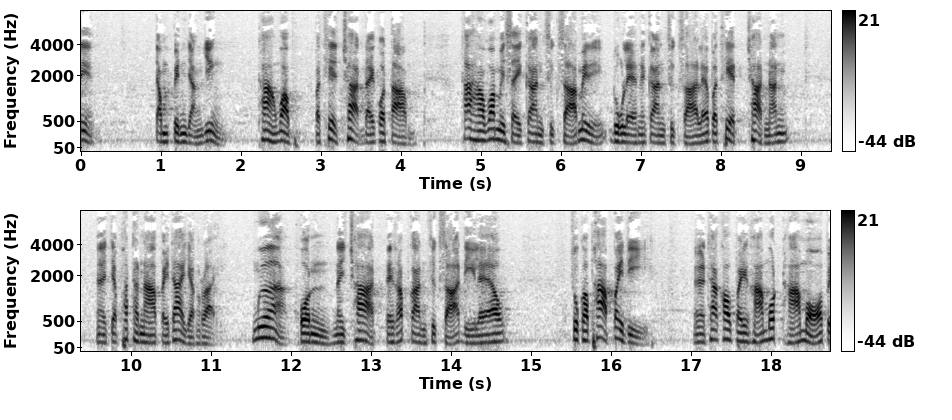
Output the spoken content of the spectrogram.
นี่จำเป็นอย่างยิ่ง ถ้าว่าประเทศชาติใดก็ตาม ถ้าหากว่าไม่ใส่การศึกษาไม่ดูแลในการศึกษาแล้วประเทศชาตินั้น จะพัฒนาไปได้อย่างไร เมื่อคนในชาติได้รับการศึกษาดีแล้ว สุขภาพไม่ดี ถ้าเข้าไปหามดหาหมอไป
